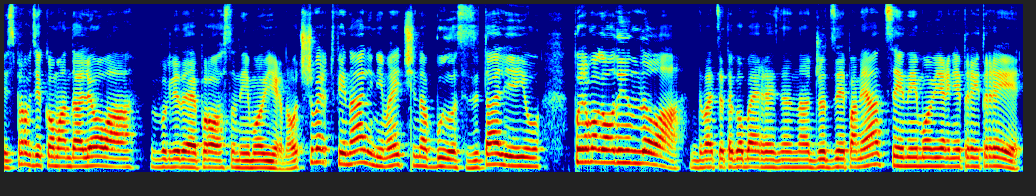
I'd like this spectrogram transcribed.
І справді команда Льова виглядає просто неймовірно. В чвертьфіналі Німеччина билася з Італією. Перемога 1-2 20 березня на Джозепа Міаце і неймовірні 3-3.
